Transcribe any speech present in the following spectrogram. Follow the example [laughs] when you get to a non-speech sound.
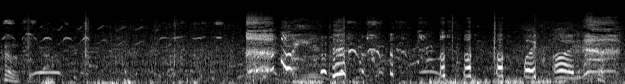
[laughs] oh my god.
